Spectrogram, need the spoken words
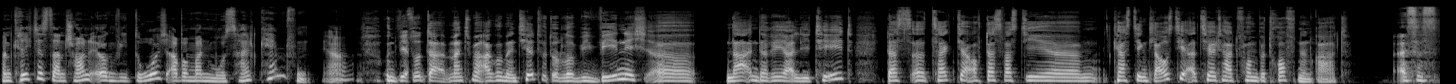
man kriegt es dann schon irgendwie durch, aber man muss halt kämpfen. Ja. Und wie so da manchmal argumentiert wird oder wie wenig äh, nah an der Realität. Das äh, zeigt ja auch das, was die äh, Kerstin Klaus dir erzählt hat vom Betroffenenrat. Es ist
